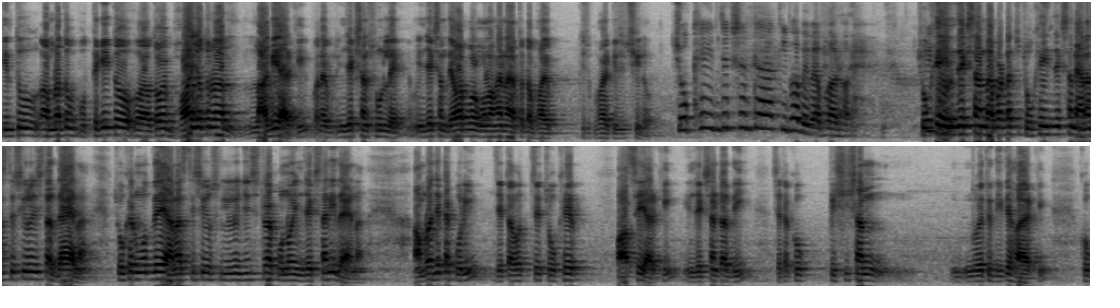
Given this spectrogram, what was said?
কিন্তু আমরা তো প্রত্যেকেই তো তবে ভয় যতটা লাগে আর কি মানে ইঞ্জেকশন শুনলে ইঞ্জেকশন দেওয়ার পর মনে হয় না এতটা ভয় কিছু ভয়ের কিছু ছিল। চোখে ইঞ্জেকশনটা কীভাবে ব্যবহার হয়? চোখে ইঞ্জেকশন ব্যাপারটা হচ্ছে চোখে ইঞ্জেকশন অ্যানাস্থেসিওলজিস্টরা দেয় না। চোখের মধ্যে অ্যানাস্থেসিওলজিস্টরা কোনো ইঞ্জেকশনই দেয় না। আমরা যেটা করি, যেটা হচ্ছে চোখের পাশে আর কি ইঞ্জেকশনটা দিই, সেটা খুব প্রিসিশান ওয়েতে দিতে হয় আর কি, খুব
